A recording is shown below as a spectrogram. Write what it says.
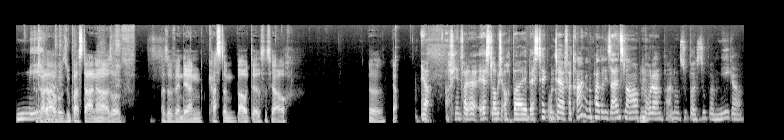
mega. Totaler Superstar, ne? Also, also wenn der ein Custom baut, das ist ja auch. Äh, ja. Ja, auf jeden Fall. Er ist, glaube ich, auch bei Bestech unter Vertrag, hat ein paar Designs laufen Mhm. oder ein paar andere. Super, super, mega.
